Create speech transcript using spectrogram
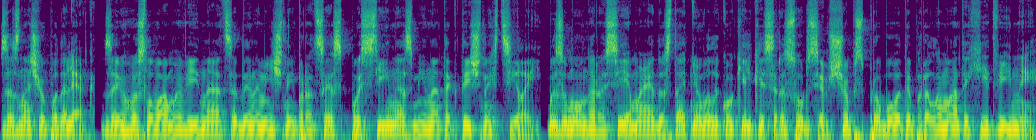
зазначив Подоляк. За його словами, війна це динамічний процес, постійна зміна тактичних цілей. Безумовно, Росія має достатньо велику кількість ресурсів, щоб спробувати переламати хід війни,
